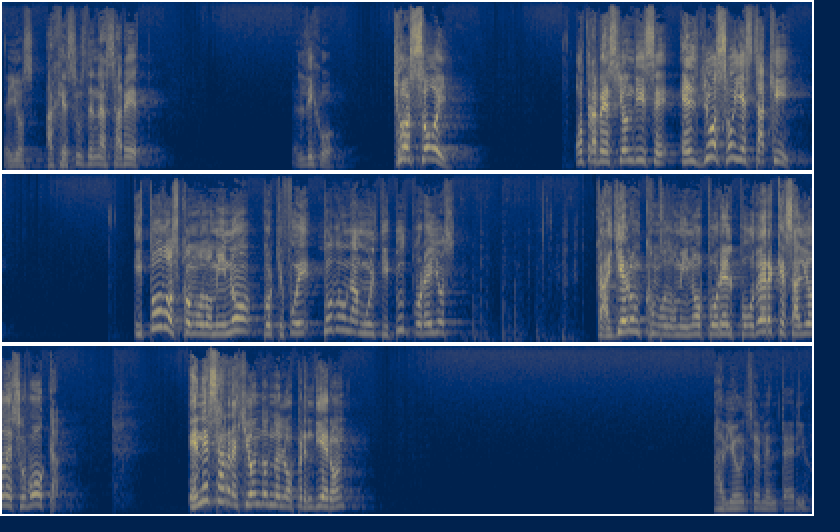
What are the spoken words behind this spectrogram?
Ellos, a Jesús de Nazaret. Él dijo, yo soy. Otra versión dice, el yo soy está aquí. Y todos como dominó, porque fue toda una multitud por ellos, cayeron como dominó por el poder que salió de su boca. En esa región donde lo prendieron, había un cementerio.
